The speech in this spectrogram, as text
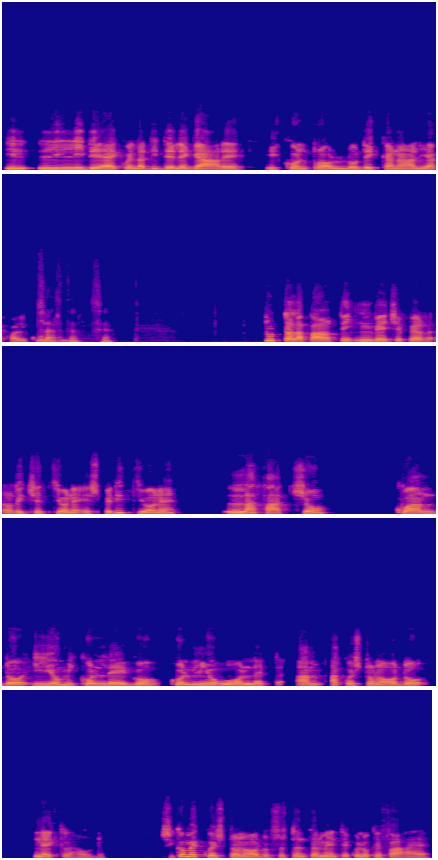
il, l'idea è quella di delegare il controllo dei canali a qualcuno. Certo, sì. Tutta la parte invece per ricezione e spedizione la faccio quando io mi collego col mio wallet a, a questo nodo nel cloud. Siccome questo nodo sostanzialmente quello che fa è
